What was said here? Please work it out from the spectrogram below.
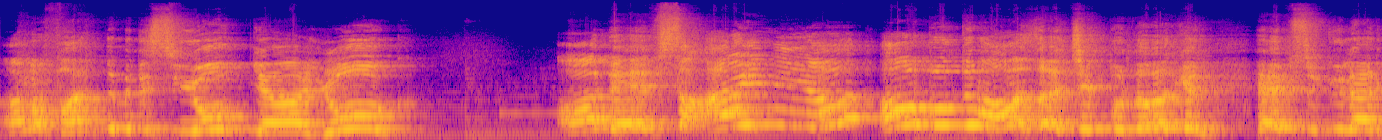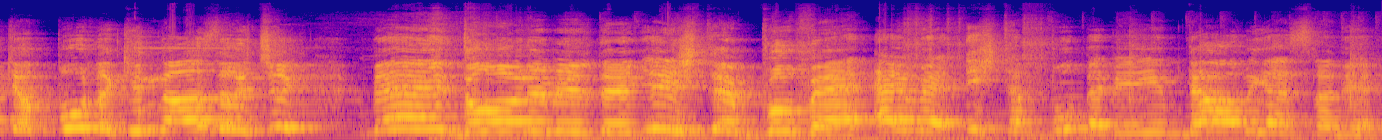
ama farklı birisi yok ya yok. Abi hepsi aynı ya. Aa buldum ağzı açık burada bakın. Hepsi gülerken buradakinin ağzı açık. Ve doğru bildik. İşte bu be. Evet işte bu bebeğim. Devamı gelsin hadi.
